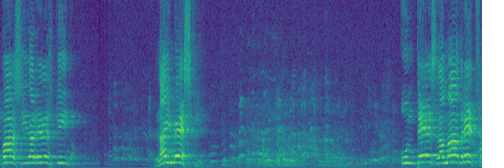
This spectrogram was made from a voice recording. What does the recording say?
passi darre l'esquino. La mescli. Un test la mà dreta.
